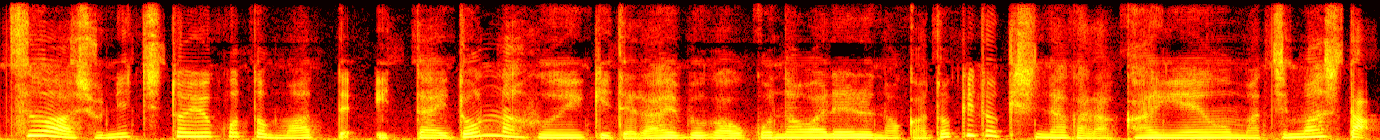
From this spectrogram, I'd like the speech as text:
ツアー初日ということもあって、一体どんな雰囲気でライブが行われるのかドキドキしながら開演を待ちました。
